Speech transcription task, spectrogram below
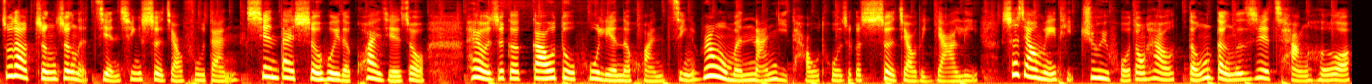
做到真正的减轻社交负担。现代社会的快节奏，还有这个高度互联的环境，让我们难以逃脱这个社交的压力。社交媒体。聚会活动还有等等的这些场合哦，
